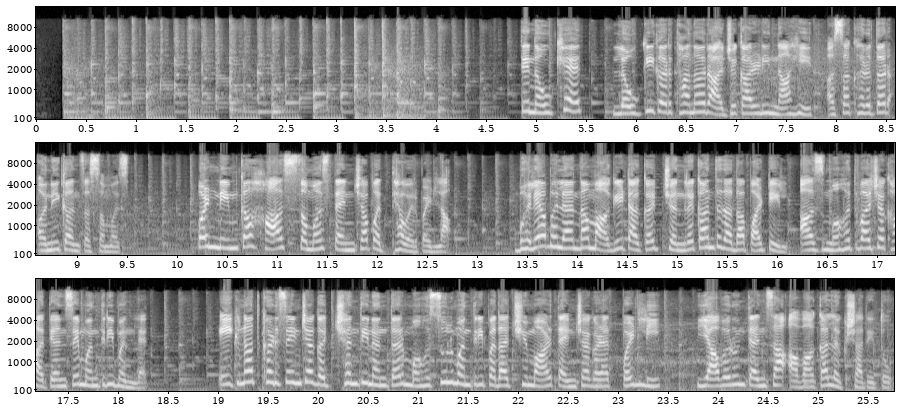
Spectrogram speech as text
ते नौखे आहेत लौकिक अर्थानं राजकारणी नाहीत असा खरं तर अनेकांचा समज. पण नेमका हाच समज त्यांच्या पथ्यावर पडला. भल्या भल्यांना मागे टाकत चंद्रकांत दादा पाटील आज महत्त्वाच्या खात्यांचे मंत्री बनलेत एकनाथ खडसेंच्या गच्छंतीनंतर महसूल मंत्रीपदाची माळ त्यांच्या गळ्यात पडली यावरून त्यांचा आवाका लक्षात येतो.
